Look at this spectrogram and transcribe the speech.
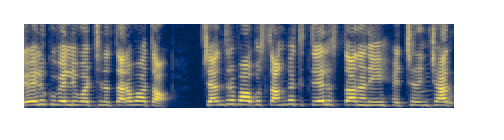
జైలుకు వెళ్ళి వచ్చిన తర్వాత చంద్రబాబు సంగతి తేలుస్తానని హెచ్చరించారు.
